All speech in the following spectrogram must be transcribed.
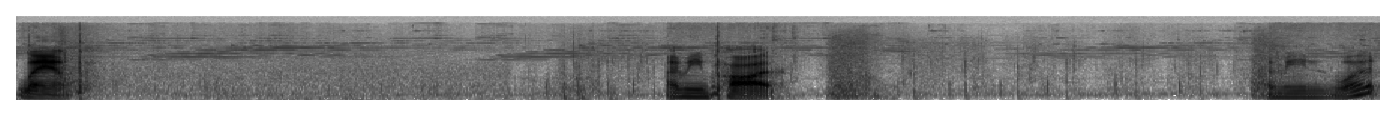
Lamp. I mean pot. I mean, what?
